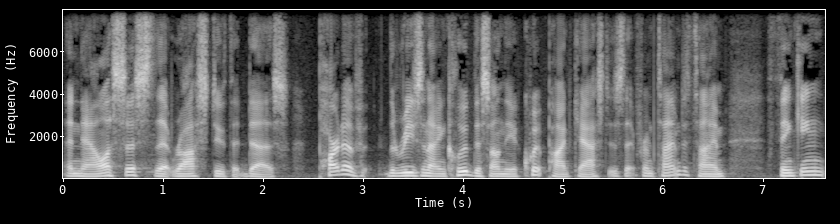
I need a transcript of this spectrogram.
analysis that Ross Douthat does. Part of the reason I include this on the Equip podcast is that from time to time, thinking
